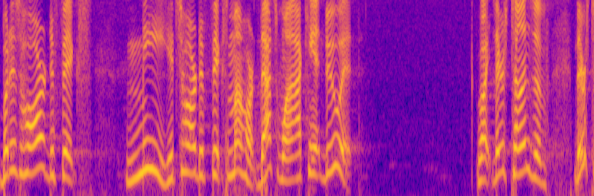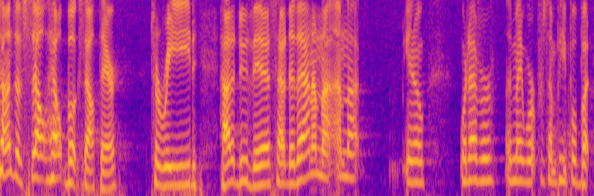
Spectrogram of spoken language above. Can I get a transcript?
but it's hard to fix me. It's hard to fix my heart. That's why I can't do it. Right? There's tons of there's tons of self-help books out there to read, how to do this, how to do that. And I'm not I'm not, you know, whatever. It may work for some people, but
